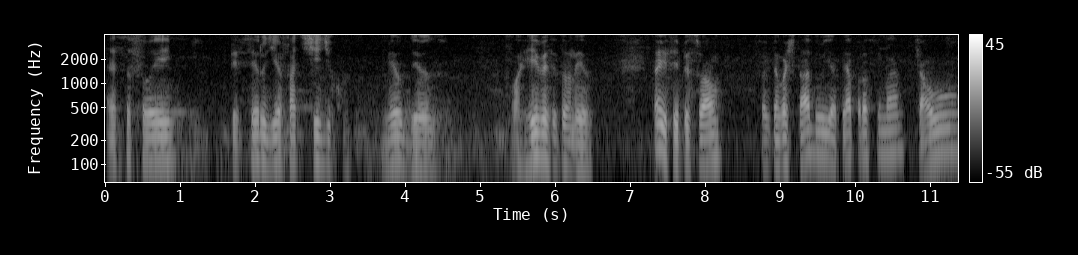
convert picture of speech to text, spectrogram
Essa foi terceiro dia fatídico. Meu Deus. Horrível esse torneio. Então é isso aí, pessoal. Espero que tenham gostado e até a próxima. Tchau.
